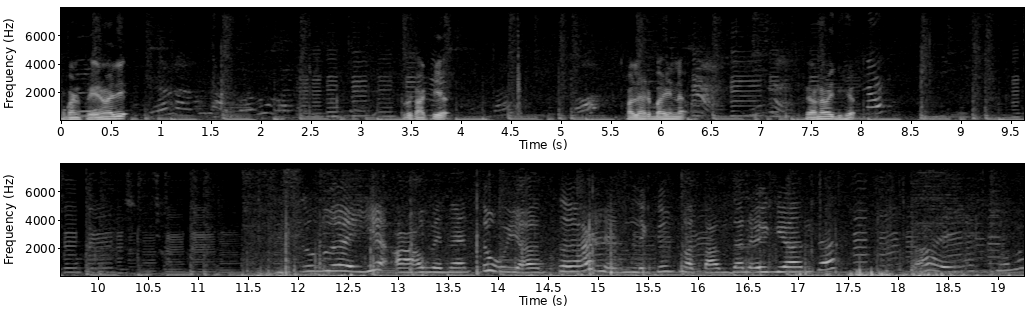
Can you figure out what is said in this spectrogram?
ඔකන් පේනවද? අපේ කට්ටිය පල්ලෙහාට බහින්න යන විදිහ. ඉස්සුළු ඇයි ආවේ නැත්ත උයන්ත හෙල්ලකින් කතන්දරය කියන්න ආ, ඒක තමයි.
